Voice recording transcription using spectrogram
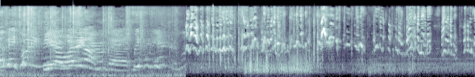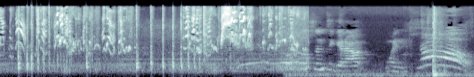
Okay, Tony, Neil, what did you get? Wait, Andrew, look. Wilson to get out wins. No!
